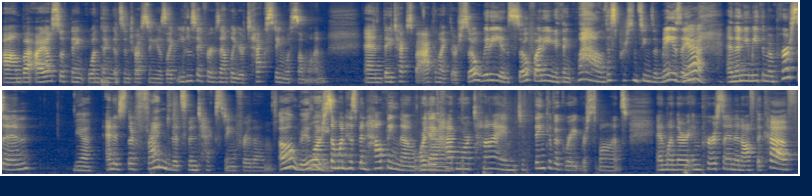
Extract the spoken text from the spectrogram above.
um, but i also think one thing that's interesting is like even say for example you're texting with someone and they text back and like they're so witty and so funny and you think wow this person seems amazing Yeah. and then you meet them in person yeah. And it's their friend that's been texting for them. Oh really? Or someone has been helping them or they've had more time to think of a great response. And when they're in person and off the cuff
